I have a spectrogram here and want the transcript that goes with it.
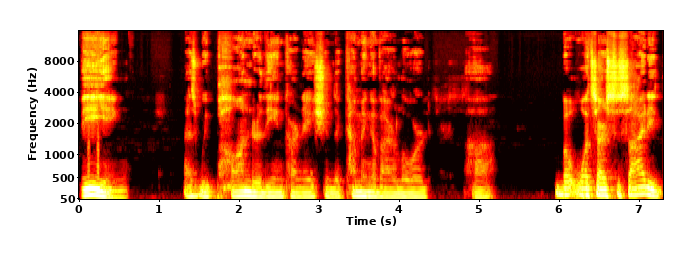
being as we ponder the incarnation, the coming of our Lord. Uh, but what's our society?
